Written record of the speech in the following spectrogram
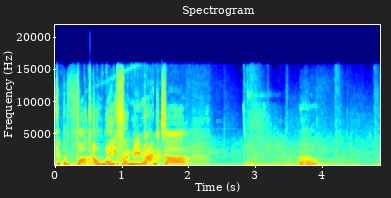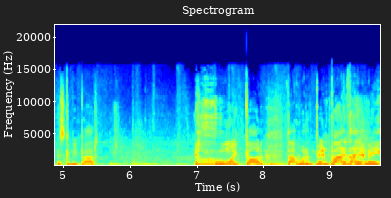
Get the fuck away from me, Mactar! Uh-oh. This could be bad. Oh my god. That would have been bad if that hit me.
